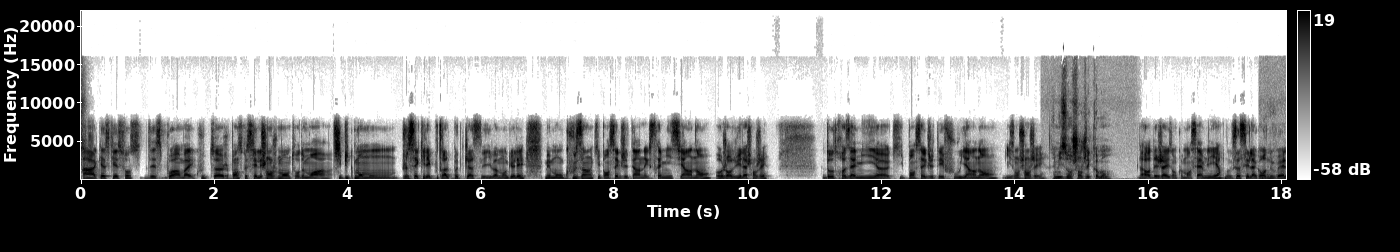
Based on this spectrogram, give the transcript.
Ah, qu'est-ce qui est source d'espoir? Bah écoute, euh, je pense que c'est les changements autour de moi. Typiquement, mon, je sais qu'il écoutera le podcast et il va m'engueuler, mais mon cousin qui pensait que j'étais un extrémiste il y a un an, aujourd'hui il a changé. D'autres amis qui pensaient que j'étais fou il y a un an, ils ont changé. Mais ils ont changé comment? Alors déjà, ils ont commencé à me lire, donc ça c'est la grande nouvelle.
